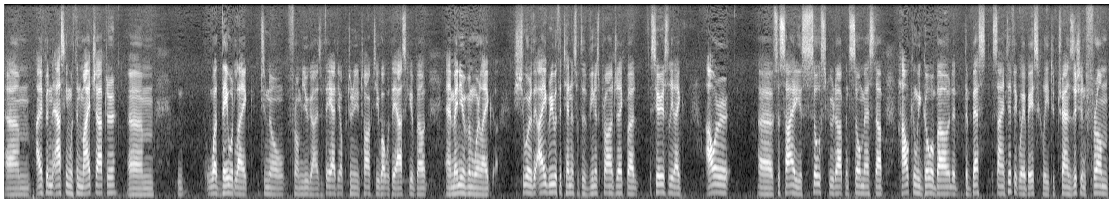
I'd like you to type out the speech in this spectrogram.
Um, I've been asking within my chapter um, what they would like to know from you guys. If they had the opportunity to talk to you, what would they ask you about? And many of them were like, sure, I agree with the tenants with the Venus Project, but seriously, like, our uh, society is so screwed up and so messed up. How can we go about it the best scientific way, basically, to transition from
